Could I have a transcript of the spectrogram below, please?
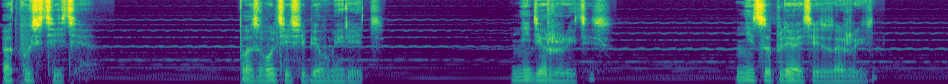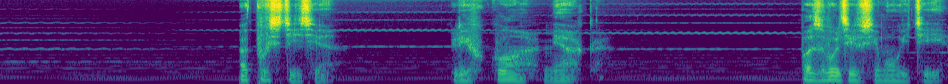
Отпустите. Позвольте себе умереть. Не держитесь. Не цепляйтесь за жизнь. Отпустите. Легко, мягко. Позвольте всему уйти.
